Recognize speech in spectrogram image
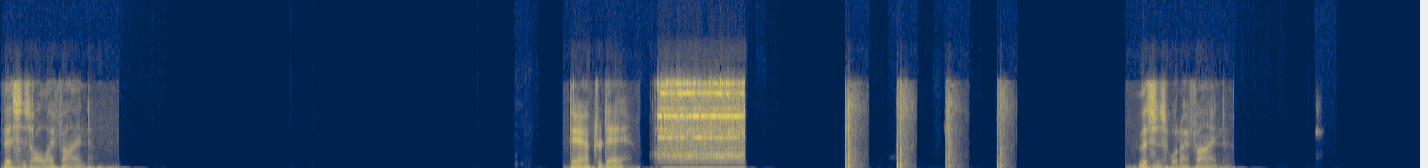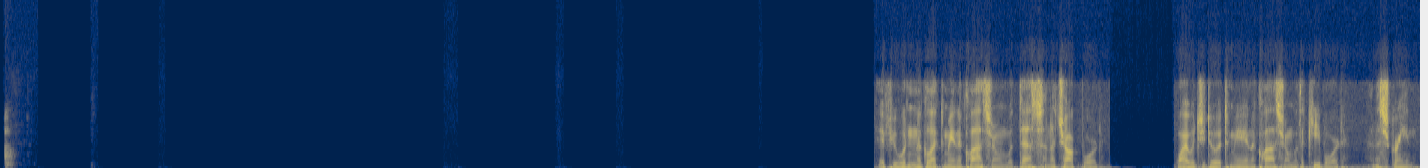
This is all I find. Day after day. This is what I find. If you wouldn't neglect me in a classroom with desks and a chalkboard, why would you do it to me in a classroom with a keyboard and a screen?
